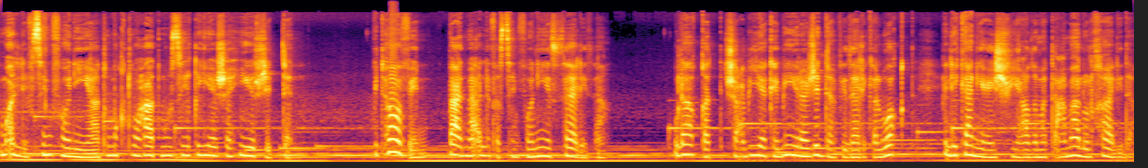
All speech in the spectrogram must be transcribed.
مؤلف سيمفونيات ومقطوعات موسيقية شهير جدا. بيتهوفن بعد ما ألف السيمفونية الثالثة ولاقت شعبية كبيرة جدا في ذلك الوقت اللي كان يعيش فيه عظمة أعماله الخالدة.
